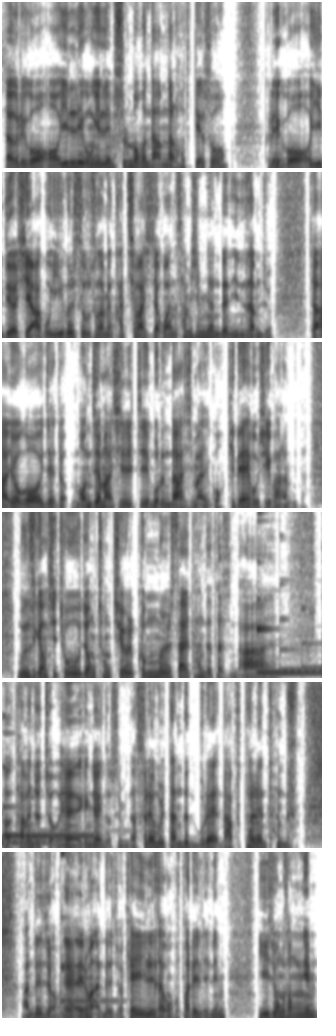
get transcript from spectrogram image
자, 그리고, 어, 1201님, 술 먹은 다음날 헛개수. 그리고 어, 이두열 씨, 야구 이글스 우승하면 같이 마시자고 한 30년 된 인삼주. 자, 요거 이제 좀 언제 마실지 모른다 하지 말고 기대해 보시기 바랍니다. 문수경 씨, 조우종 청취율 금물살 탄 듯 하신다. 아, 어, 타면 좋죠. 예, 굉장히 좋습니다. 술에 물 탄 듯, 물에 나프탈렌 탄 듯. 안 되죠. 예, 이러면 안 되죠. K124098111님, 이종성님,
